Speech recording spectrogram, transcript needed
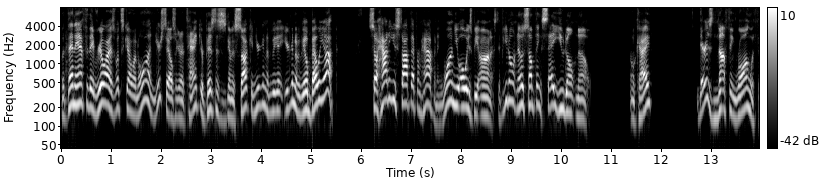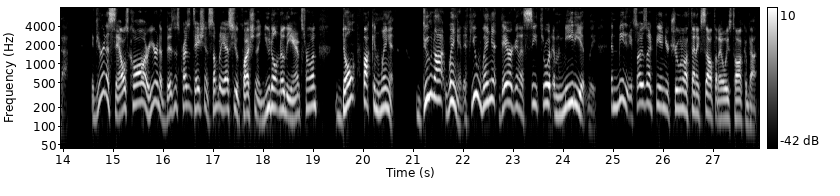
But then after they realize what's going on, your sales are going to tank, your business is going to suck, and you're going to be you're going to go belly up. So, how do you stop that from happening? One, you always be honest. If you don't know something, say you don't know. Okay. There is nothing wrong with that. If you're in a sales call or you're in a business presentation and somebody asks you a question that you don't know the answer on, don't fucking wing it do not wing it. If you wing it, they are going to see through it immediately. Immediately. It's always like being your true and authentic self that I always talk about.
